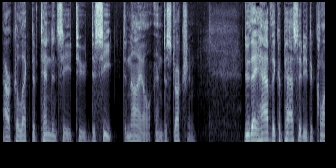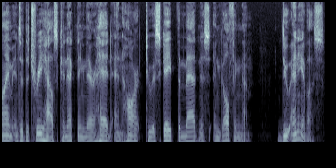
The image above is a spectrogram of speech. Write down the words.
our collective tendency to deceit, denial, and destruction? Do they have the capacity to climb into the treehouse connecting their head and heart to escape the madness engulfing them? Do any of us?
